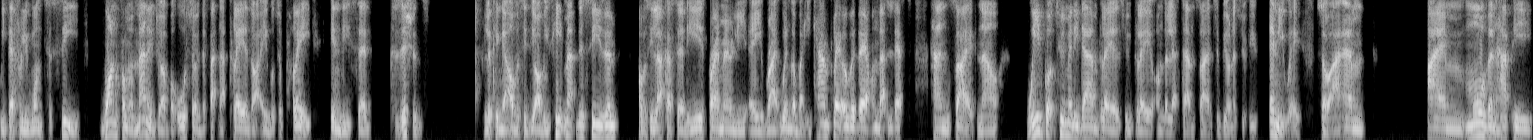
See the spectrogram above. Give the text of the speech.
we definitely want to see. One from a manager, but also the fact that players are able to play in these said positions. Looking at obviously Diaby's heat map this season, obviously, like I said, he is primarily a right winger, but he can play over there on that left hand side. Now, we've got too many damn players who play on the left hand side, to be honest with you. Anyway, so I am I'm more than happy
